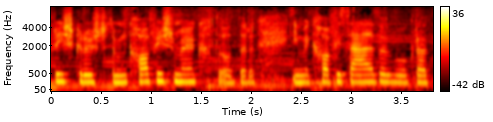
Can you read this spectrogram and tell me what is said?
frisch geröstetem Kaffee schmeckt oder in einem Kaffee selber, wo gerade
